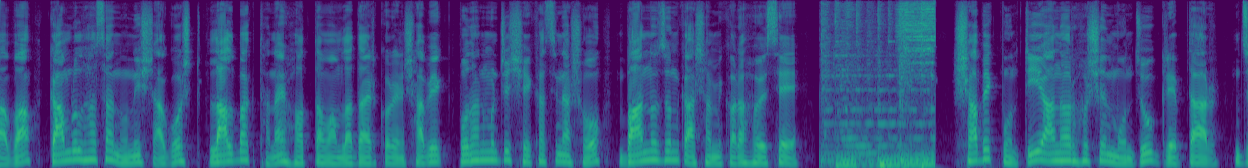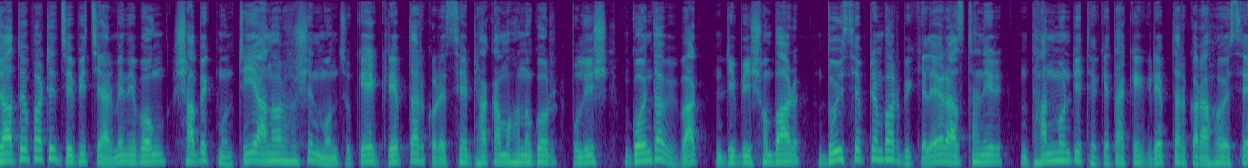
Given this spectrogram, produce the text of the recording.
বাবা কামরুল হাসান উনিশ আগস্ট লালবাগ থানায় হত্যা মামলা দায়ের করেন। সাবেক প্রধানমন্ত্রী শেখ হাসিনা সহ বান্ন জনকে আসামি করা হয়েছে। সাবেক মন্ত্রী আনোয়ার হোসেন মঞ্জু গ্রেপ্তার। জাতীয় পার্টির জেপি চেয়ারম্যান এবং সাবেক মন্ত্রী আনোয়ার হোসেন মঞ্জুকে গ্রেপ্তার করেছে ঢাকা মহানগর পুলিশ। গোয়েন্দা বিভাগ ডিবি সোমবার দুই সেপ্টেম্বর বিকেলে রাজধানীর ধানমন্ডি থেকে তাকে গ্রেপ্তার করা হয়েছে।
